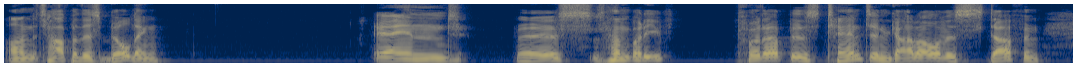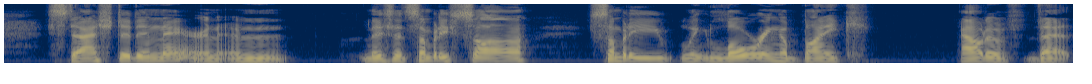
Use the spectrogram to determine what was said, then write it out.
on the top of this building. And uh, somebody put up his tent and got all of his stuff and stashed it in there. And, and they said somebody saw somebody like lowering a bike out of that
